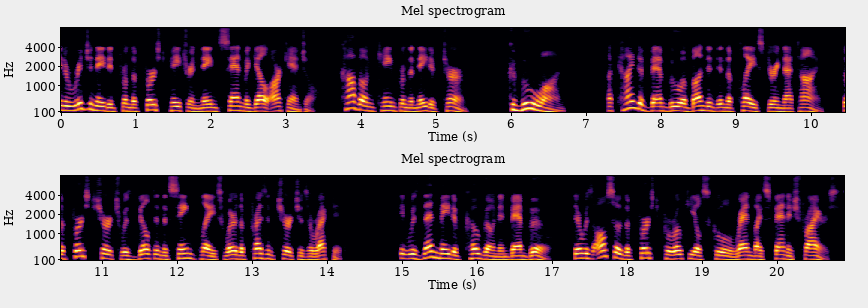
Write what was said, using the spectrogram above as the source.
It originated from the first patron named San Miguel Archangel. Cabon came from the native term, kabuuan, a kind of bamboo abundant in the place during that time. The first church was built in the same place where the present church is erected. It was then made of cogon and bamboo. There was also the first parochial school ran by Spanish friars.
